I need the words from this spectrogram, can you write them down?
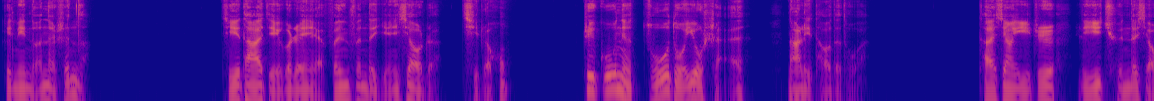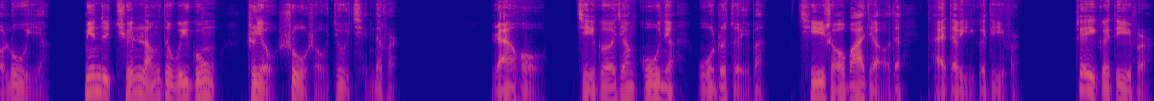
给你暖暖身子。”其他几个人也纷纷的淫笑着，起着哄。这姑娘左躲右闪，哪里逃得脱啊？她像一只离群的小鹿一样，面对群狼的围攻，只有束手就擒的份儿。然后几个将姑娘捂住嘴巴。七手八脚的抬到一个地方，这个地方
